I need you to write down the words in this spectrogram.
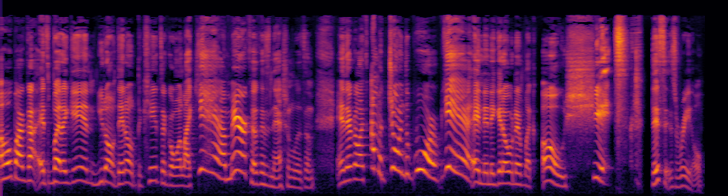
Oh my god! It's but again, you don't. They don't. The kids are going like, "Yeah, America," because nationalism, and they're like, "I'm gonna join the war." Yeah, and then they get over there like, "Oh shit, this is real."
